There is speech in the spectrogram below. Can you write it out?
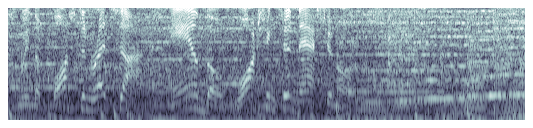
between the Boston Red Sox and the Washington Nationals.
